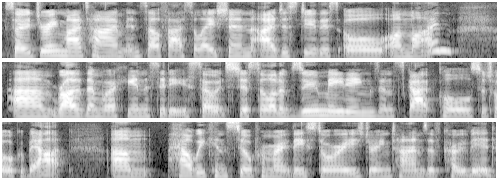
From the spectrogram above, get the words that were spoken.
So during my time in self isolation, I just do this all online. Um, rather than working in the city. So it's just a lot of Zoom meetings and Skype calls to talk about um, how we can still promote these stories during times of COVID.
